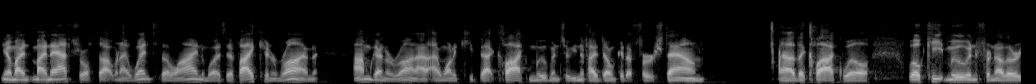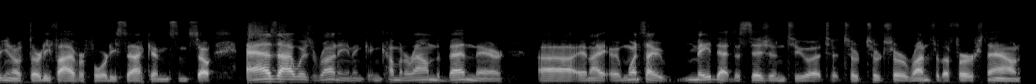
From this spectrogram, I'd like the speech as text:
You know, my my natural thought when I went to the line was, if I can run, I'm going to run. I, I want to keep that clock moving. So even if I don't get a first down, uh, the clock will will keep moving for another you know 35 or 40 seconds. And so as I was running and, and coming around the bend there uh, and I and once I made that decision to, uh, to, to to to run for the first down,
